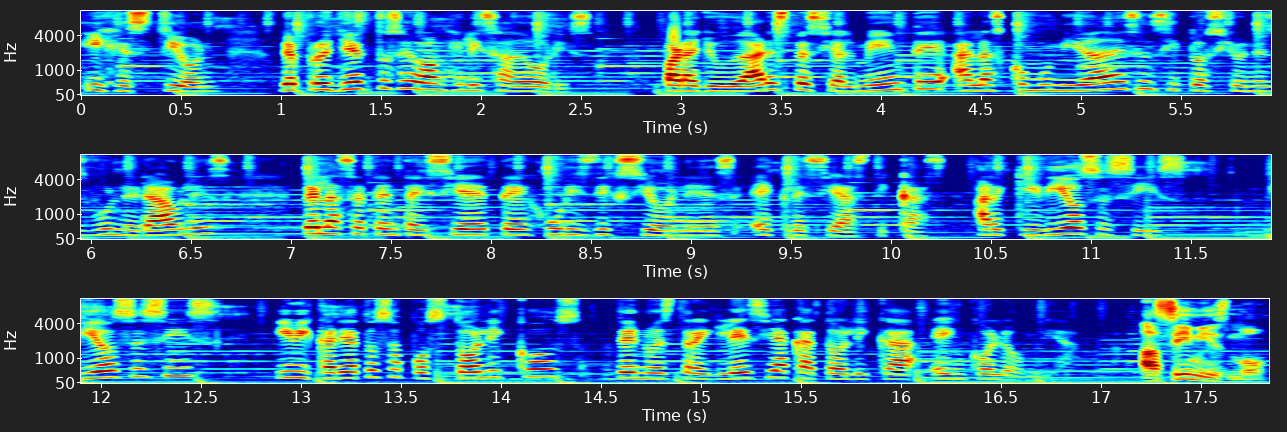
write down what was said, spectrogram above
y gestión de proyectos evangelizadores para ayudar especialmente a las comunidades en situaciones vulnerables de las 77 jurisdicciones eclesiásticas, arquidiócesis, diócesis y vicariatos apostólicos de nuestra Iglesia Católica en Colombia. Asimismo,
